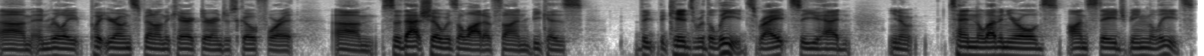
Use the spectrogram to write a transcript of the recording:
um, and really put your own spin on the character and just go for it. Um, so that show was a lot of fun because the, the kids were the leads, right? So you had, you know, 10, 11 year olds on stage being the leads.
